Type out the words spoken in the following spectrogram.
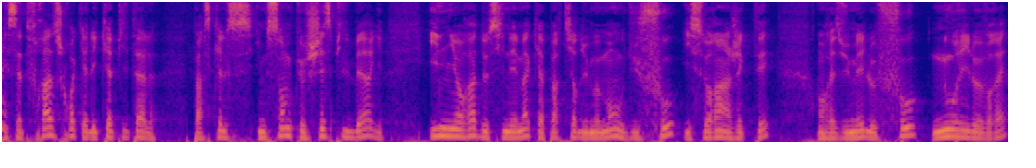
Et cette phrase, je crois qu'elle est capitale. parce qu'il me semble que chez Spielberg, il n'y aura de cinéma qu'à partir du moment où du faux y sera injecté. En résumé, le faux nourrit le vrai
